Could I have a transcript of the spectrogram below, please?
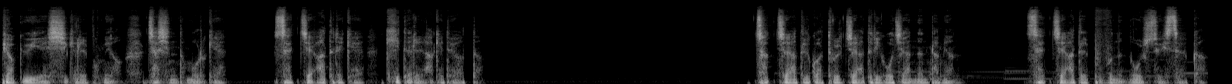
벽 위의 시계를 보며 자신도 모르게 셋째 아들에게 기대를 하게 되었다. 첫째 아들과 둘째 아들이 오지 않는다면 셋째 아들 부부는 올 수 있을까?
